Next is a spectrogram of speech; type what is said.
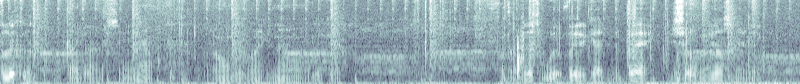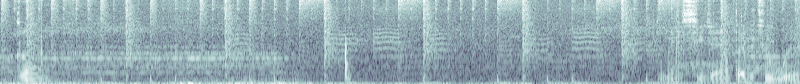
Flicker. I think I've seen that. I don't really like it now. I look at. I think that's the wheel Vader got in the back. He showed me yesterday. That gloom. Nigga CJ on 32 wheel.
